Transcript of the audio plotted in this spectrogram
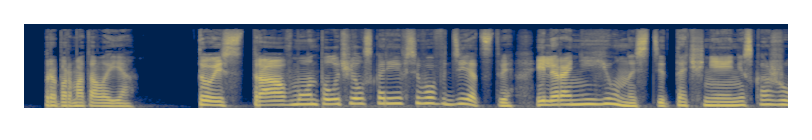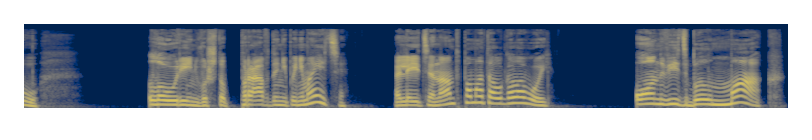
— пробормотала я. То есть травму он получил, скорее всего, в детстве или ранней юности, точнее не скажу. «Лауринь, вы что, правда не понимаете?» Лейтенант помотал головой. «Он ведь был маг!»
